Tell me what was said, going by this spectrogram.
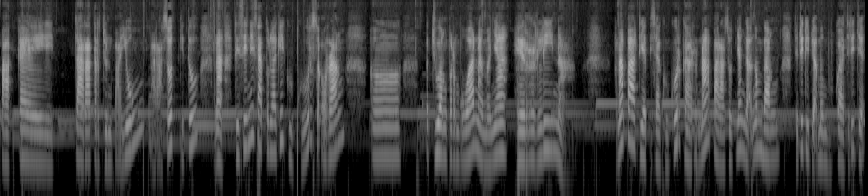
pakai cara terjun payung, parasut gitu. Nah, di sini satu lagi gugur seorang eh, pejuang perempuan namanya Herlina. Kenapa dia bisa gugur? Karena parasutnya nggak ngembang, jadi tidak membuka. Jadi eh,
